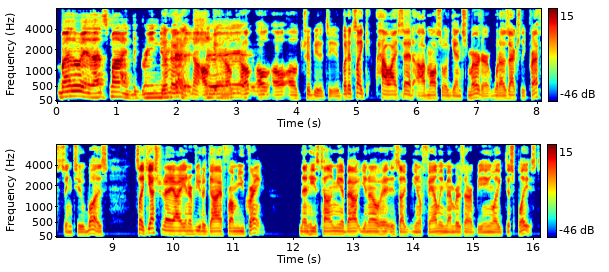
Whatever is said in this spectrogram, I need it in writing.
by the way, that's mine. The green new No, no, no, fetish. no. I'll get. and I'll, I'll, I'll, I'll, I'll attribute it to you. But it's like how I said I'm also against murder. What I was actually prefacing to was, it's like yesterday I interviewed a guy from Ukraine. Then he's telling me about you know his like you know family members that are being like displaced.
